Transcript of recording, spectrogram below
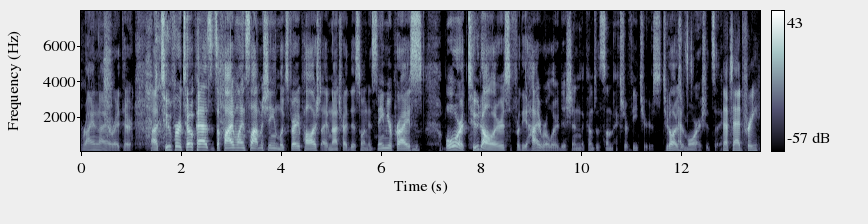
Ryan and I are right there. Uh, two for a Topaz. It's a five line slot machine. Looks very polished. I have not tried this one. It's name your price, or two dollars for the high roller edition that comes with some extra features. Two dollars or more, I should say. That's ad free.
